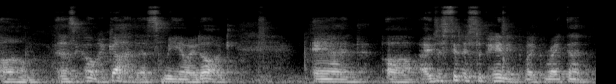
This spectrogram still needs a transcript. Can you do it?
Um, and I was like, oh my God, that's me and my dog. And uh, I just finished the painting like right then.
